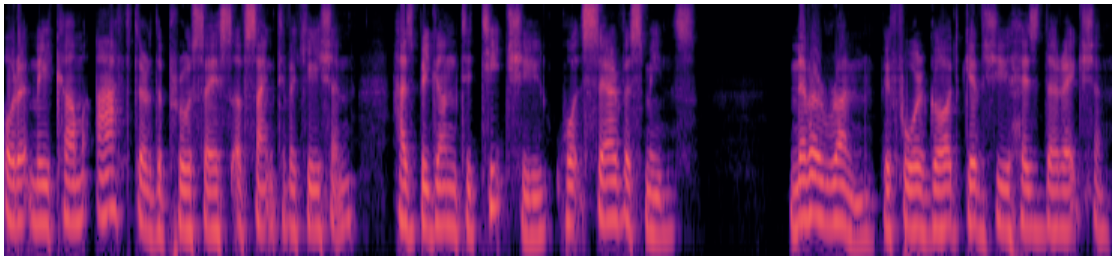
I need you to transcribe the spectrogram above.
Or it may come after the process of sanctification has begun to teach you what service means. Never run before God gives you His direction.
